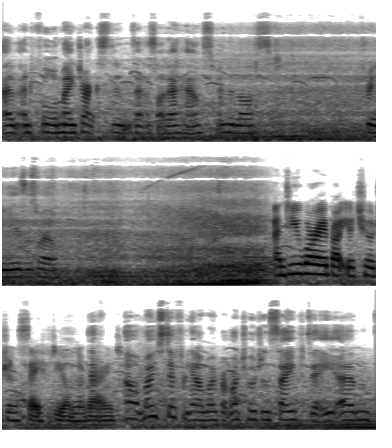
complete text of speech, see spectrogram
and, and four major accidents outside our house in the last three years as well. And do you worry about your children's safety on the road? Oh, most definitely, I worry about my children's safety. Um,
